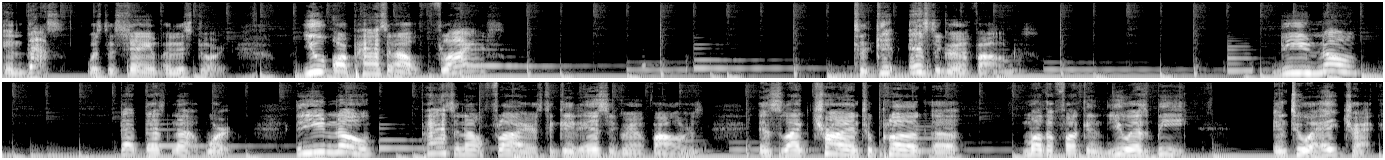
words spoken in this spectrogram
And that's what's the shame of this story. You are passing out flyers to get Instagram followers. Do you know that does not work? Do you know passing out flyers to get Instagram followers is like trying to plug a motherfucking USB into an 8 track?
